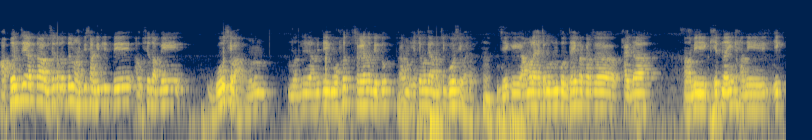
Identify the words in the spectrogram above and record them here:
आपण जे आता औषधाबद्दल माहिती सांगितली ते औषध आम्ही गोसेवा म्हणून मधले आम्ही ते मोफत सगळ्यांना देतो. कारण ह्याच्यामध्ये आमची गोसेवा आहे. जे की आम्हाला ह्याच्यामधून कोणत्याही प्रकारचा फायदा आम्ही घेत नाही. आणि एक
